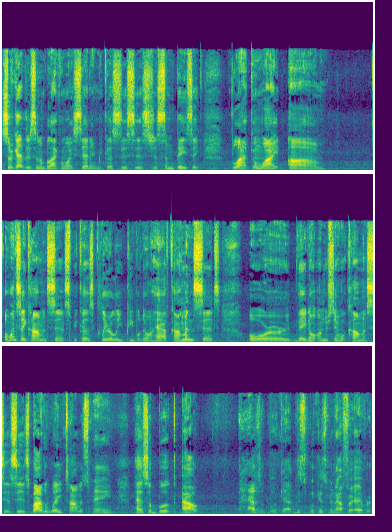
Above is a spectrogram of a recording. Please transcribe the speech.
So we got this in a black and white setting because this is just some basic black and white, um, I wouldn't say common sense because clearly people don't have common sense or they don't understand what common sense is. By the way, Thomas Paine has a book out has a book out. This book has been out forever.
